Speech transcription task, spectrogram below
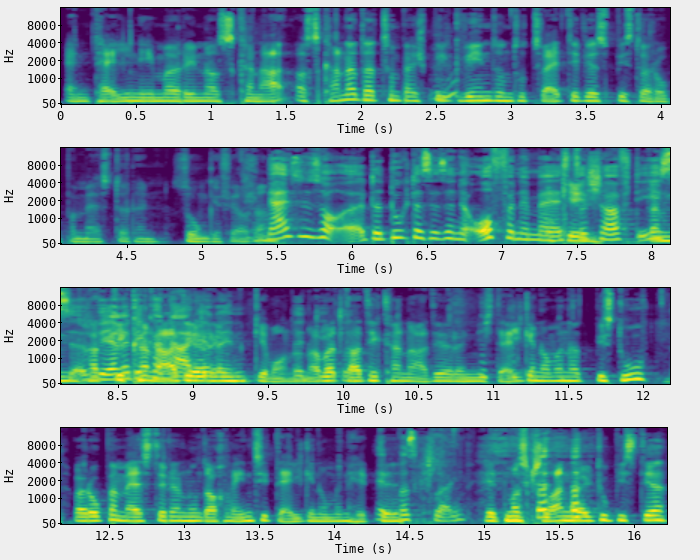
ein Teilnehmerin aus, Kana aus Kanada zum Beispiel gewinnt und du Zweite wirst, bist du Europameisterin. So ungefähr, oder? Nein, es ist dadurch, dass es eine offene Meisterschaft dann ist, hat wäre die die Kanadierin Kanadierin gewonnen. Aber da die Kanadierin nicht teilgenommen hat, bist du Europameisterin und auch wenn sie teilgenommen hätte, Hätten wir's geschlagen. Hätten wir's geschlagen, weil du bist ja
